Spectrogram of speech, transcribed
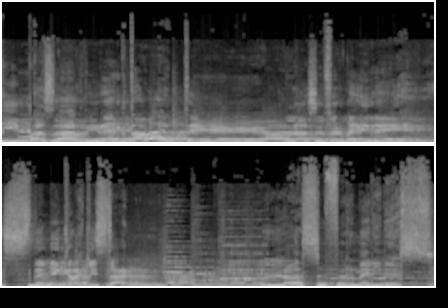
y pasar directamente a las efemérides de Mikrakistán. Las efemérides.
